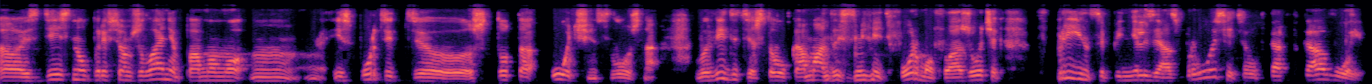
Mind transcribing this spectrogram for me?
Э, здесь, ну, при всем желании, по-моему, испортить э, что-то очень сложно. Вы видите, что у команды изменить форму, флажочек в принципе нельзя сбросить вот как таковой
